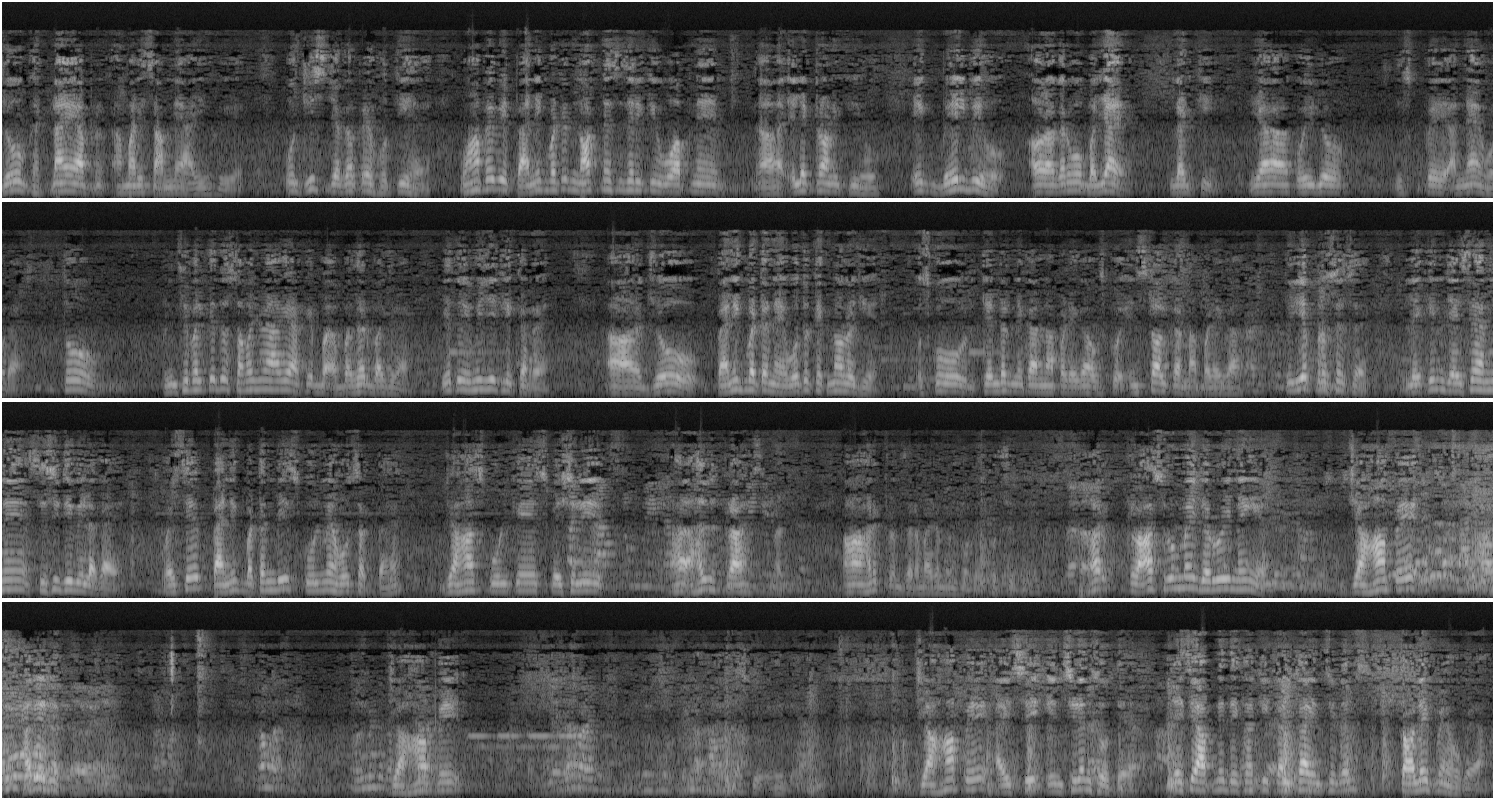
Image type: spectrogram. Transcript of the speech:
जो घटनाएँ आप- हमारे सामने आई हुई है वो जिस जगह पे होती है वहाँ पे भी पैनिक बटन नॉट नेसेसरी कि वो अपने इलेक्ट्रॉनिक की हो एक बेल भी हो और अगर वो बजाए लड़की या कोई जो जिस पे अन्याय हो रहा है तो प्रिंसिपल के तो समझ में आ गया कि बजर बज रहा है। ये तो इमीडिएटली कर रहे हैं। आ, जो पैनिक बटन है वो तो टेक्नोलॉजी है। उसको टेंडर निकालना पड़ेगा उसको इंस्टॉल करना पड़ेगा। तो ये प्रोसेस है। लेकिन जैसे हमने सीसीटीवी लगाए वैसे पैनिक बटन भी स्कूल में हो सकता है जहाँ स्कूल के स्पेशली हर क्लास हाँ हर जरा मैडम नहीं है कुर्सी पे। हर क्लासरूम में ज़रूरी नहीं है। जहाँ पे अरे जहाँ पे जहाँ पे ऐसे इंसिडेंट्स होते हैं। जैसे आपने देखा कि कल का इंसिडेंस टॉयलेट में हो गया,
